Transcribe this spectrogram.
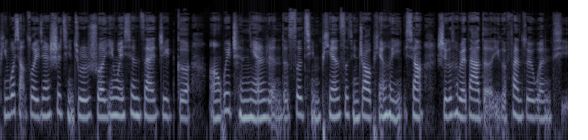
苹果想做一件事情，就是说因为现在这个嗯未成年人的色情片、色情照片和影像是一个特别大的一个犯罪问题，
